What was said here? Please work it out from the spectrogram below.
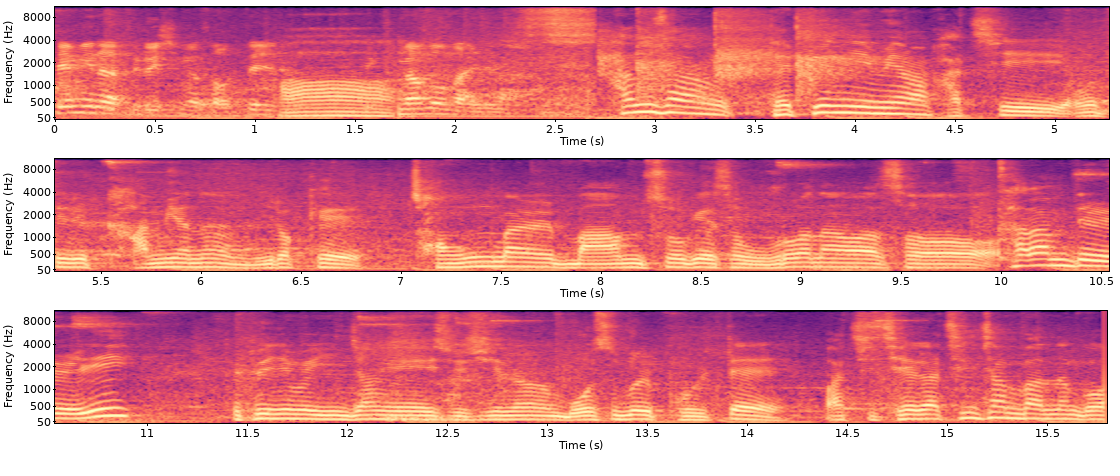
세미나 들으시면서 어땠는지 아. 느낌 한 번만 알려주세요. 항상 대표님이랑 같이 어디를 가면은 이렇게 정말 마음속에서 우러나와서 사람들이 대표님을 인정해 주시는 모습을 볼 때 마치 제가 칭찬받는 것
